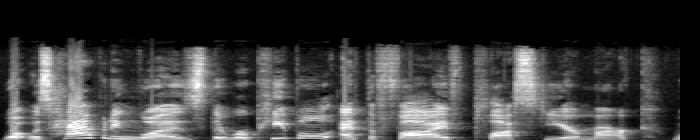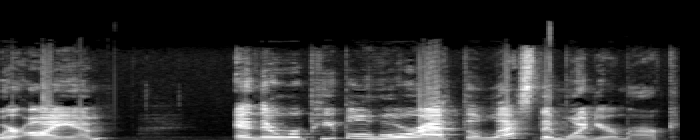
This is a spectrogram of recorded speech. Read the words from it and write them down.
what was happening was there were people at the five plus year mark where I am and there were people who were at the less than one year mark.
